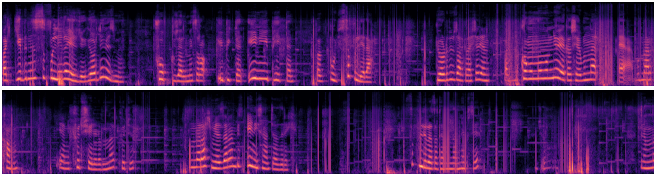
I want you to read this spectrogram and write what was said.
Bak girdiğinizde 0 lira yazıyor. Gördünüz mü? Çok güzel. Mesela Epic'ten en iyi Epic'ten. Bak bu 0 lira. Gördünüz arkadaşlar yani bak bu common diyor ya arkadaşlar bunlar e, bunlar common. Yani kötü şeyler bunlar kötü. Bunları açmayacağız zaten biz en iyisini açacağız direkt. 0 lira zaten bunların hepsi. Şimdi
